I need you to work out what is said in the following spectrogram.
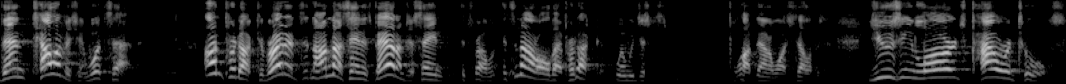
then television, what's that? Unproductive, right? It's, I'm not saying it's bad. I'm just saying it's probably it's not all that productive when we just plop down and watch television. Using large power tools,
